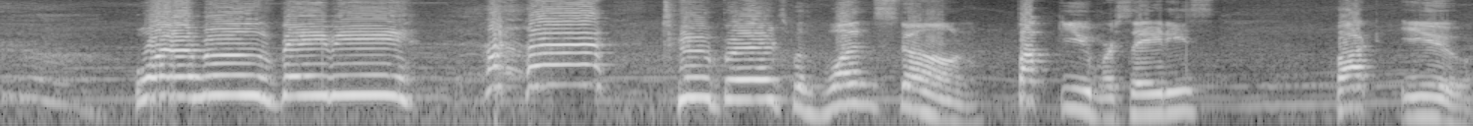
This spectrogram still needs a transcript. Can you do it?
What a move, baby! Two birds with one stone. Fuck you, Mercedes. Fuck you.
